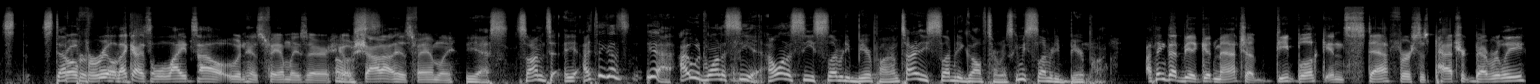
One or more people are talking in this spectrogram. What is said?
St- Steph bro, for real, that guy's lights out when his family's there. Yo, Oh, shout out his family. Yes. So I'm. T- I think that's. Yeah, I would want to see it. I want to see celebrity beer pong. I'm tired of these celebrity golf tournaments. Give me celebrity beer pong. I think that'd be a good matchup. D Book and Steph versus Patrick Beverley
